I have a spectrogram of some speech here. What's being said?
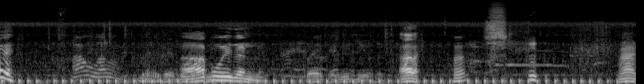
એ. આપું એ જણને હાલ. હા. હા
